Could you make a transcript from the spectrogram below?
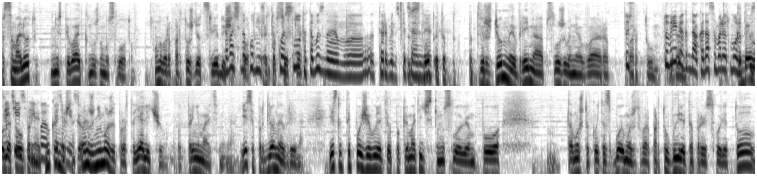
Самолет не успевает к нужному слоту. Он в аэропорту ждет следующий Давайте слот. напомним, что Это такое слот. Это мы знаем э, термин специальный. Слот – это подтвержденное время обслуживания в То есть аэропорту. То время, Да. да, когда самолет может Когда его готовы взлететь, принять. либо Ну, конечно. приземлиться. Он же не может просто, я лечу, вот принимайте меня. Есть определенное время. Если ты позже вылетел по климатическим условиям, по тому, что какой-то сбой может в аэропорту вылета происходит, то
